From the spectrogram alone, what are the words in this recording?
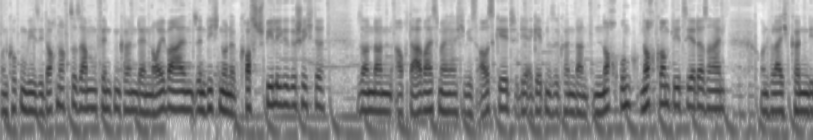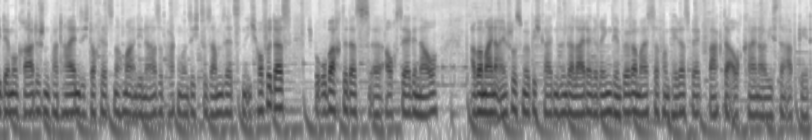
und gucken, wie sie doch noch zusammenfinden können. Denn Neuwahlen sind nicht nur eine kostspielige Geschichte, sondern auch da weiß man nicht, wie es ausgeht. Die Ergebnisse können dann noch, noch komplizierter sein und vielleicht können die demokratischen Parteien sich doch jetzt noch mal an die Nase packen und sich zusammensetzen. Ich hoffe das, ich beobachte das äh, auch sehr genau aber meine Einflussmöglichkeiten sind da leider gering. Den Bürgermeister von Petersberg fragt da auch keiner, wie es da abgeht.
